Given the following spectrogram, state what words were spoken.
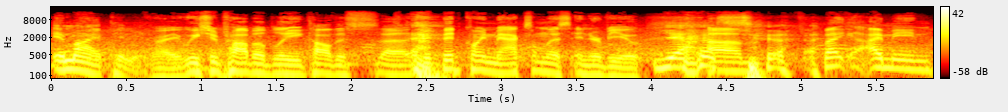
in my opinion. Right. We should probably call this uh, the Bitcoin Maximalist interview. Yes. Um, but I mean,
